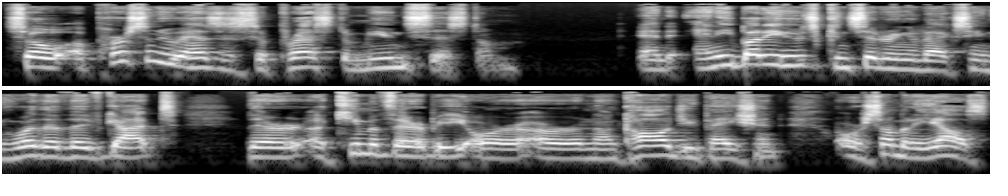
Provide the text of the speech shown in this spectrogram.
So, a person who has a suppressed immune system, and anybody who's considering a vaccine, whether they've got their a chemotherapy or, or an oncology patient or somebody else,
